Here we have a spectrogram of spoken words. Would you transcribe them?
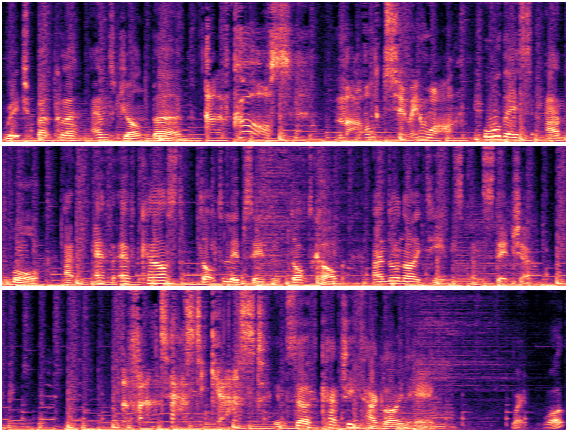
Rich Buckler, and John Byrne. and of course, Marvel 2 in 1. All this and more at ffcast.libsyn.com and on iTunes and Stitcher. The Fantastic Cast. Insert catchy tagline here. Wait, what?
